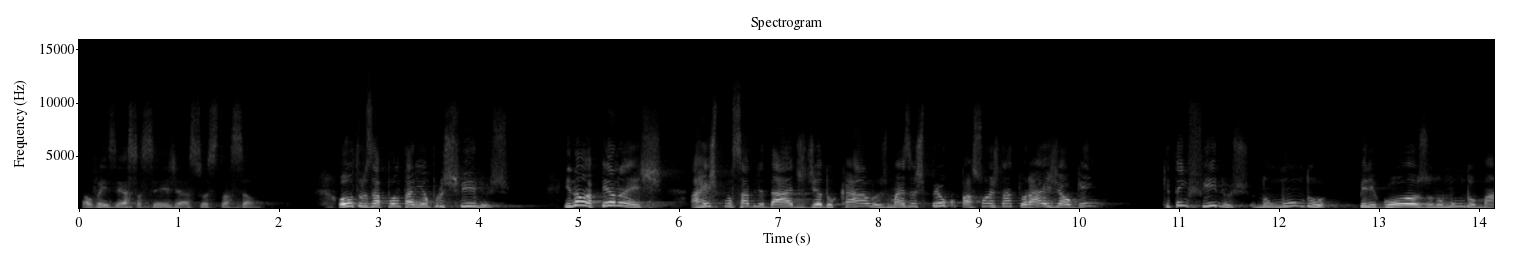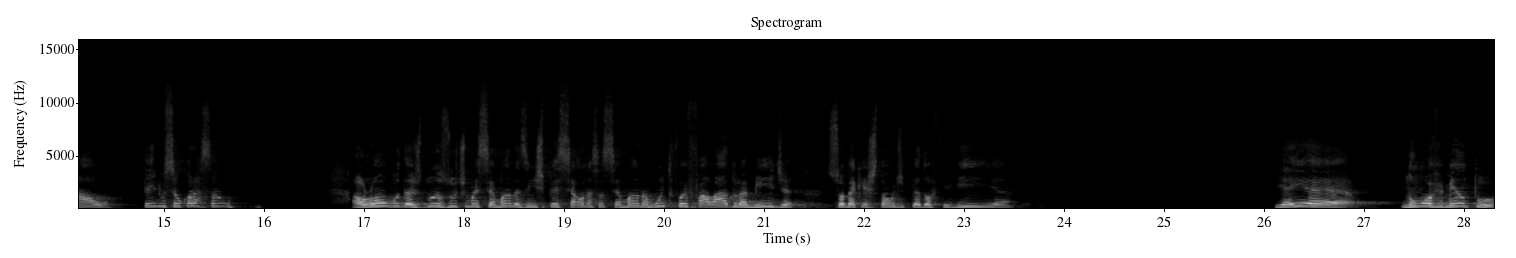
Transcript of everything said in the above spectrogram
Talvez essa seja a sua situação. Outros apontariam para os filhos. E não apenas a responsabilidade de educá-los, mas as preocupações naturais de alguém que tem filhos no mundo perigoso, no mundo mal, tem no seu coração. Ao longo das duas últimas semanas, em especial nessa semana, muito foi falado na mídia sobre a questão de pedofilia. E aí é num movimento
